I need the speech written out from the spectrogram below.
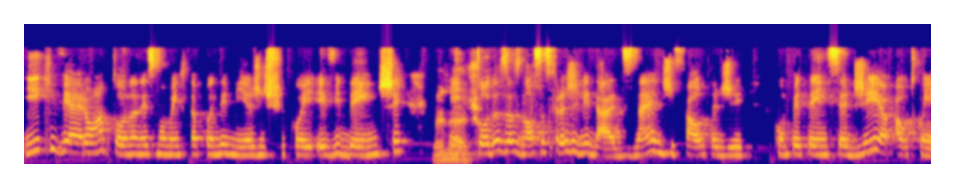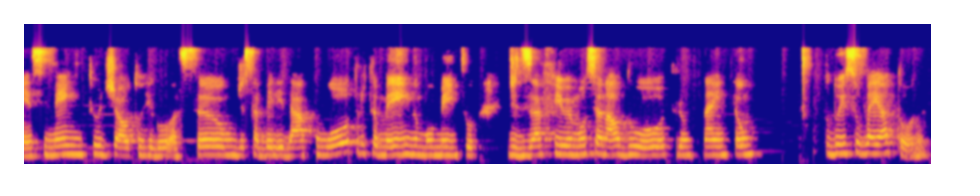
e que vieram à tona nesse momento da pandemia. A gente ficou evidente Verdade. todas as nossas fragilidades, né? De falta de competência de autoconhecimento, de autorregulação, de saber lidar com o outro também no momento de desafio emocional do outro, né? Então, tudo isso veio à tona.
